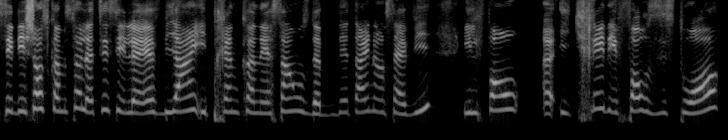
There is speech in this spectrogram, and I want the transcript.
c'est des choses comme ça, tu sais, c'est le FBI, ils prennent connaissance de détails dans sa vie, ils font, euh, ils créent des fausses histoires,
